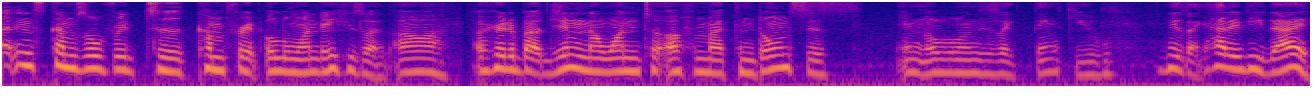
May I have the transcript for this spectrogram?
Buttons comes over to comfort Oluwande. He's like, ah, oh, I heard about Jim and I wanted to offer my condolences. And Oluwande's like, thank you. He's like, how did he die?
